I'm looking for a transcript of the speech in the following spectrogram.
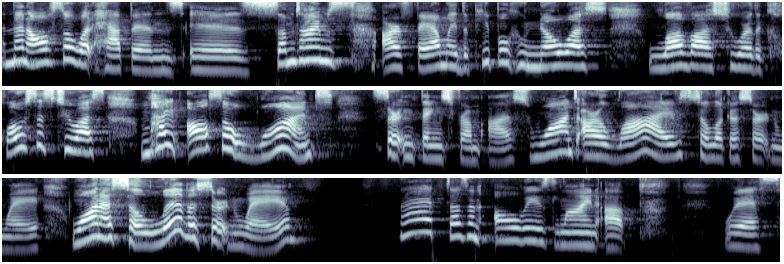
And then also, what happens is sometimes our family, the people who know us, love us, who are the closest to us, might also want certain things from us, want our lives to look a certain way, want us to live a certain way, that doesn't always line up with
